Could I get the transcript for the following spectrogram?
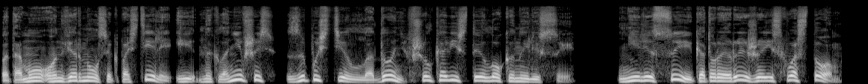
Потому он вернулся к постели и, наклонившись, запустил ладонь в шелковистые локоны лисы. Не лисы, которые рыжие и с хвостом,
